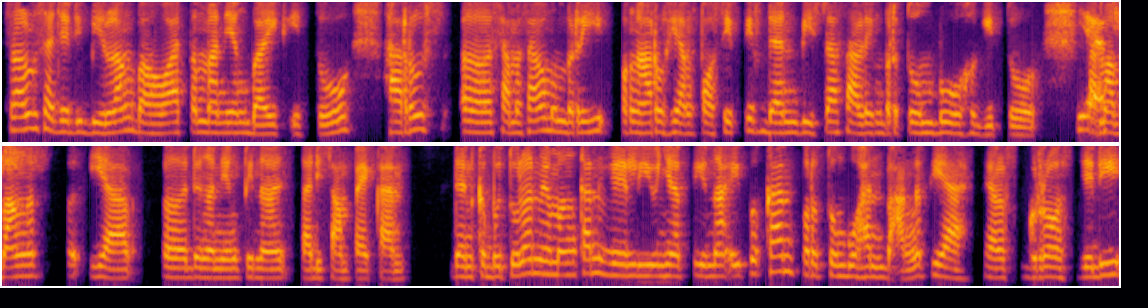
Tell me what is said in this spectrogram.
selalu saja dibilang bahwa teman yang baik itu harus eh, sama-sama memberi pengaruh yang positif dan bisa saling bertumbuh gitu. Yes. Sama banget eh, ya eh, dengan yang Tina tadi sampaikan. Dan kebetulan memang kan value-nya Tina itu kan pertumbuhan banget ya, self growth. Jadi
